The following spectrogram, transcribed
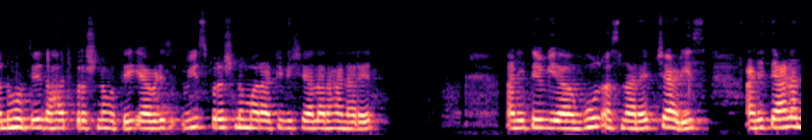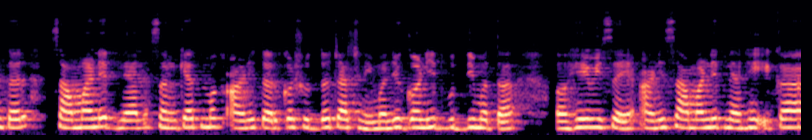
नव्हते दहाच प्रश्न होते. यावेळेस वीस प्रश्न मराठी विषयाला राहणार आहेत. आणि ते गुण असणार आहेत चाळीस. आणि त्यानंतर सामान्य ज्ञान संख्यात्मक आणि तर्कशुद्ध चाचणी म्हणजे गणित बुद्धिमत्ता हे विषय आणि सामान्य ज्ञान हे एका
